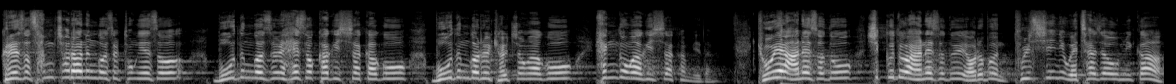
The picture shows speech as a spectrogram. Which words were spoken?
그래서 상처라는 것을 통해서 모든 것을 해석하기 시작하고 모든 것을 결정하고 행동하기 시작합니다. 교회 안에서도 식구들 안에서도 여러분 불신이 왜 찾아옵니까?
